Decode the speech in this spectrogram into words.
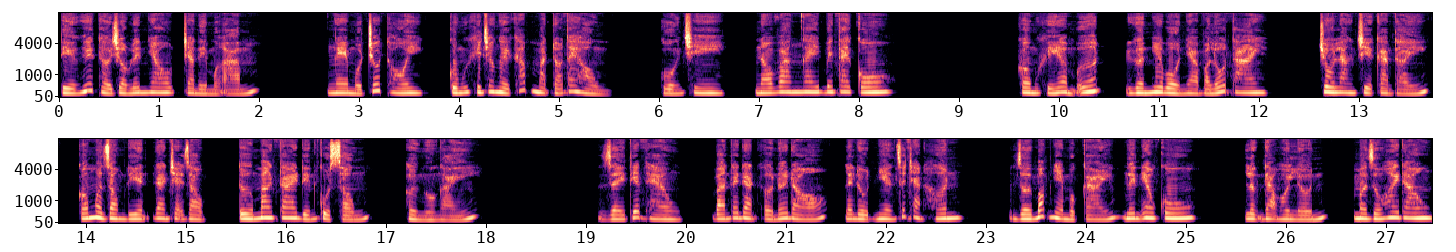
Tiếng hít thở chồng lên nhau tràn đầy mờ ám. Nghe một chút thôi cũng khiến cho người khắp mặt đó tay hồng. Huống chi, nó vang ngay bên tai cô. Không khí ẩm ướt, gần như bổ nhào vào lỗ tai. Chu Lăng chỉ cảm thấy có một dòng điện đang chạy dọc từ mang tai đến cuộc sống, hơi ngứa ngáy. Giây tiếp theo, bàn tay đặt ở nơi đó lại đột nhiên siết chặt hơn rồi bóp nhẹ một cái lên eo cô. Lực đạo hơi lớn, mà dù hơi đau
